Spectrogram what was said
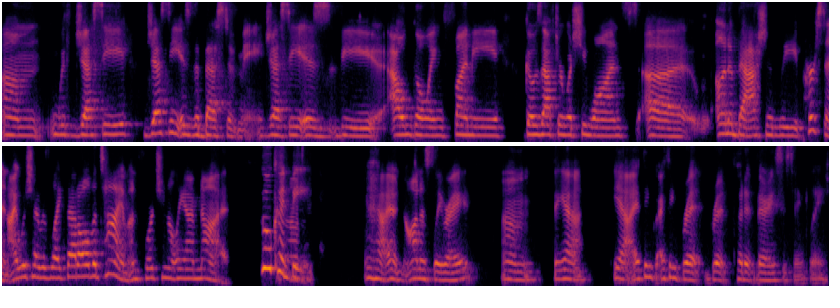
Um, with Jessie, Jessie is the best of me. Jessie is the outgoing, funny, goes after what she wants, uh, unabashedly person. I wish I was like that all the time. Unfortunately, I'm not. Who could um, be? Yeah, honestly, right? Um, but yeah, yeah, I think I think Britt Britt put it very succinctly.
